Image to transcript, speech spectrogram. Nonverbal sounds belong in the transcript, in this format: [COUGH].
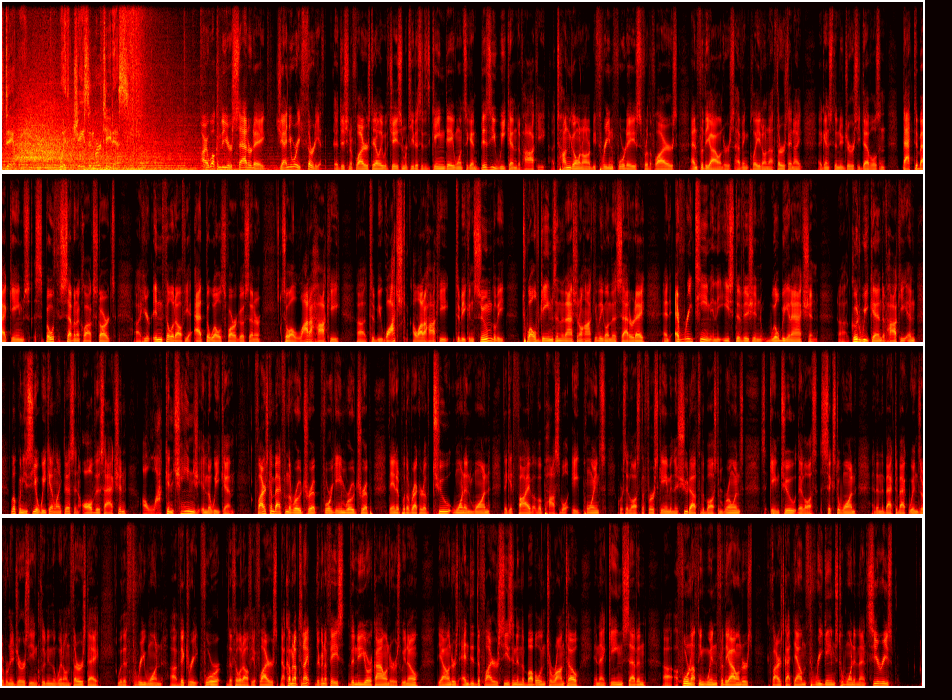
Daily with Jason Martinez. All right, welcome to your Saturday, January 30th edition of Flyers Daily with Jason Martinez. It is game day once again. Busy weekend of hockey. A ton going on. It'll be three and four days for the Flyers and for the Islanders, having played on a Thursday night against the New Jersey Devils and back to back games, both 7 o'clock starts uh, here in Philadelphia at the Wells Fargo Center. So a lot of hockey uh, to be watched, a lot of hockey to be consumed. There'll be 12 games in the National Hockey League on this Saturday, and every team in the East Division will be in action. Uh, good weekend of hockey. And look, when you see a weekend like this and all this action, a lot can change in the weekend. Flyers come back from the road trip, four game road trip. They end up with a record of two, one, and one. They get five of a possible eight points. Of course, they lost the first game in the shootout to the Boston Bruins. Game two, they lost six to one, and then the back to back wins over New Jersey, including the win on Thursday with a 3 1 uh, victory for the Philadelphia Flyers. Now, coming up tonight, they're going to face the New York Islanders. We know the Islanders ended the Flyers season in the bubble in Toronto in that game seven, uh, a 4 0 win for the Islanders. Flyers got down three games to one in that series,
